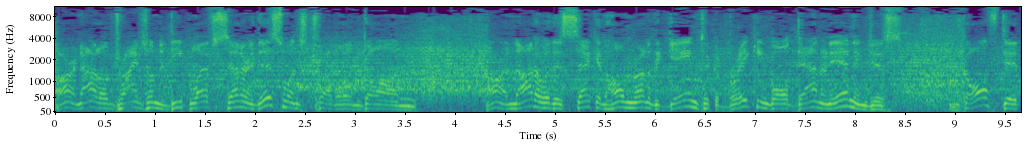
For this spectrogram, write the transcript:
Arenado drives on the deep left center. This one's trouble and gone. Arenado with his second home run of the game took a breaking ball down and in and just golfed it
